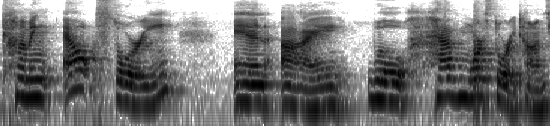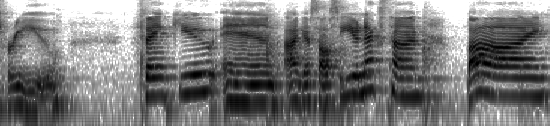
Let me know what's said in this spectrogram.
coming out story and I will have more story times for you. Thank you and I guess I'll see you next time. Bye.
